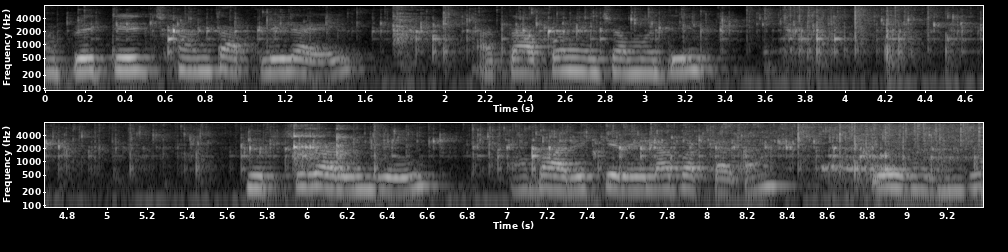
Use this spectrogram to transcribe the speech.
आपले तेल छान तापलेलं आहे. आता आपण याच्यामध्ये मिरची घालून घेऊ. बारीक केलेला बटाटा. तो घालून घेऊ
